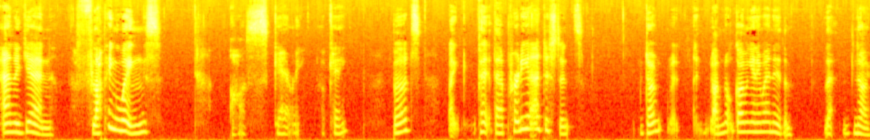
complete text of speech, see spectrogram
And again, flapping wings are scary, okay? Birds, like, they're, they're pretty at a distance. Don't, I'm not going anywhere near them. No.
